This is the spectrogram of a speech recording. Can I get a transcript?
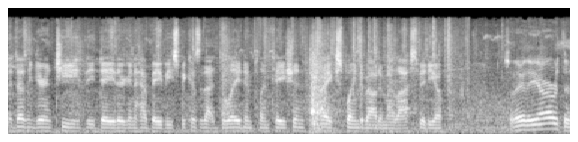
it doesn't guarantee the day they're going to have babies because of that delayed implantation I explained about in my last video. So there they are with the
